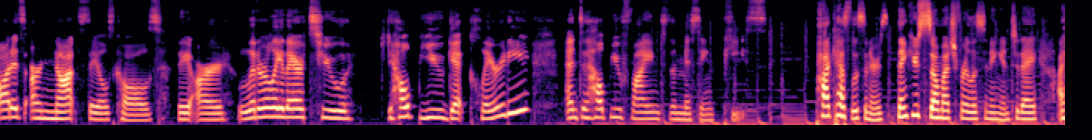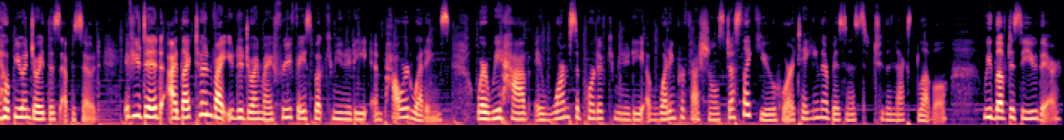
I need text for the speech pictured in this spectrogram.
audits are not sales calls, they are literally there to help you get clarity and to help you find the missing piece. Podcast listeners, thank you so much for listening in today. I hope you enjoyed this episode. If you did, I'd like to invite you to join my free Facebook community, Empowered Weddings, where we have a warm, supportive community of wedding professionals just like you who are taking their business to the next level. We'd love to see you there.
